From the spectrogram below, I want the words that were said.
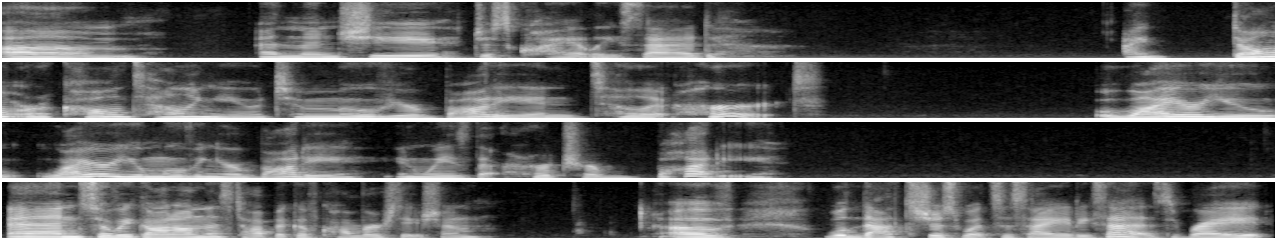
Um and then she just quietly said, I don't recall telling you to move your body until it hurt. Why are you why are you moving your body in ways that hurt your body? And so we got on this topic of conversation of well that's just what society says right?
